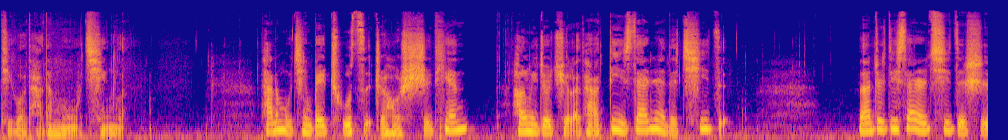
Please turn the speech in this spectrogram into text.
提过他的母亲了。他的母亲被处死之后十天，亨利就娶了他第三任的妻子。那这第三任妻子是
